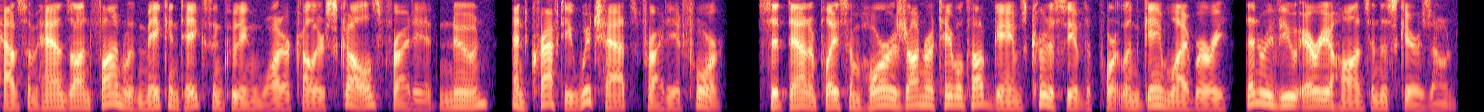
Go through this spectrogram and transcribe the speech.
Have some hands on fun with make and takes, including watercolor skulls Friday at noon and crafty witch hats Friday at 4. Sit down and play some horror genre tabletop games courtesy of the Portland Game Library, then review area haunts in the scare zone.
